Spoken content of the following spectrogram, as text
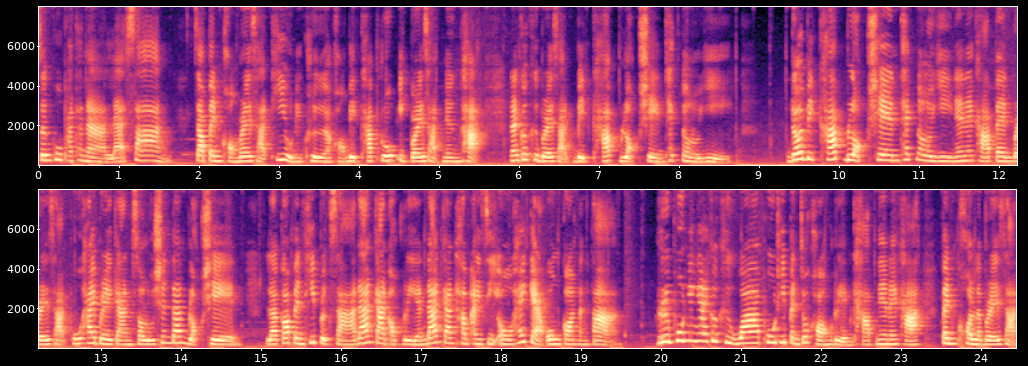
ซึ่งผู้พัฒนาและสร้างจะเป็นของบริษัทที่อยู่ในเครือของ Bitkub Group อีกบริษัทหนึ่งค่ะ นั่นก็คือบริษัท Bitkub Blockchain Technology โดย Bitkub Blockchain Technology เนี่ยนะคะเป็นบริษัทผู้ให้บริการ solution ด้านบล็อกเชนแล้วก็เป็นที่ปรึกษาด้านการออกเหรียญด้านการทำ ICO ให้แก่องค์กรต่างๆ หรือพูดง่ายๆก็คือว่าผู้ที่เป็นเจ้าของเหรียญ KUB เนี่ยนะคะ เป็นคนละบริษัท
